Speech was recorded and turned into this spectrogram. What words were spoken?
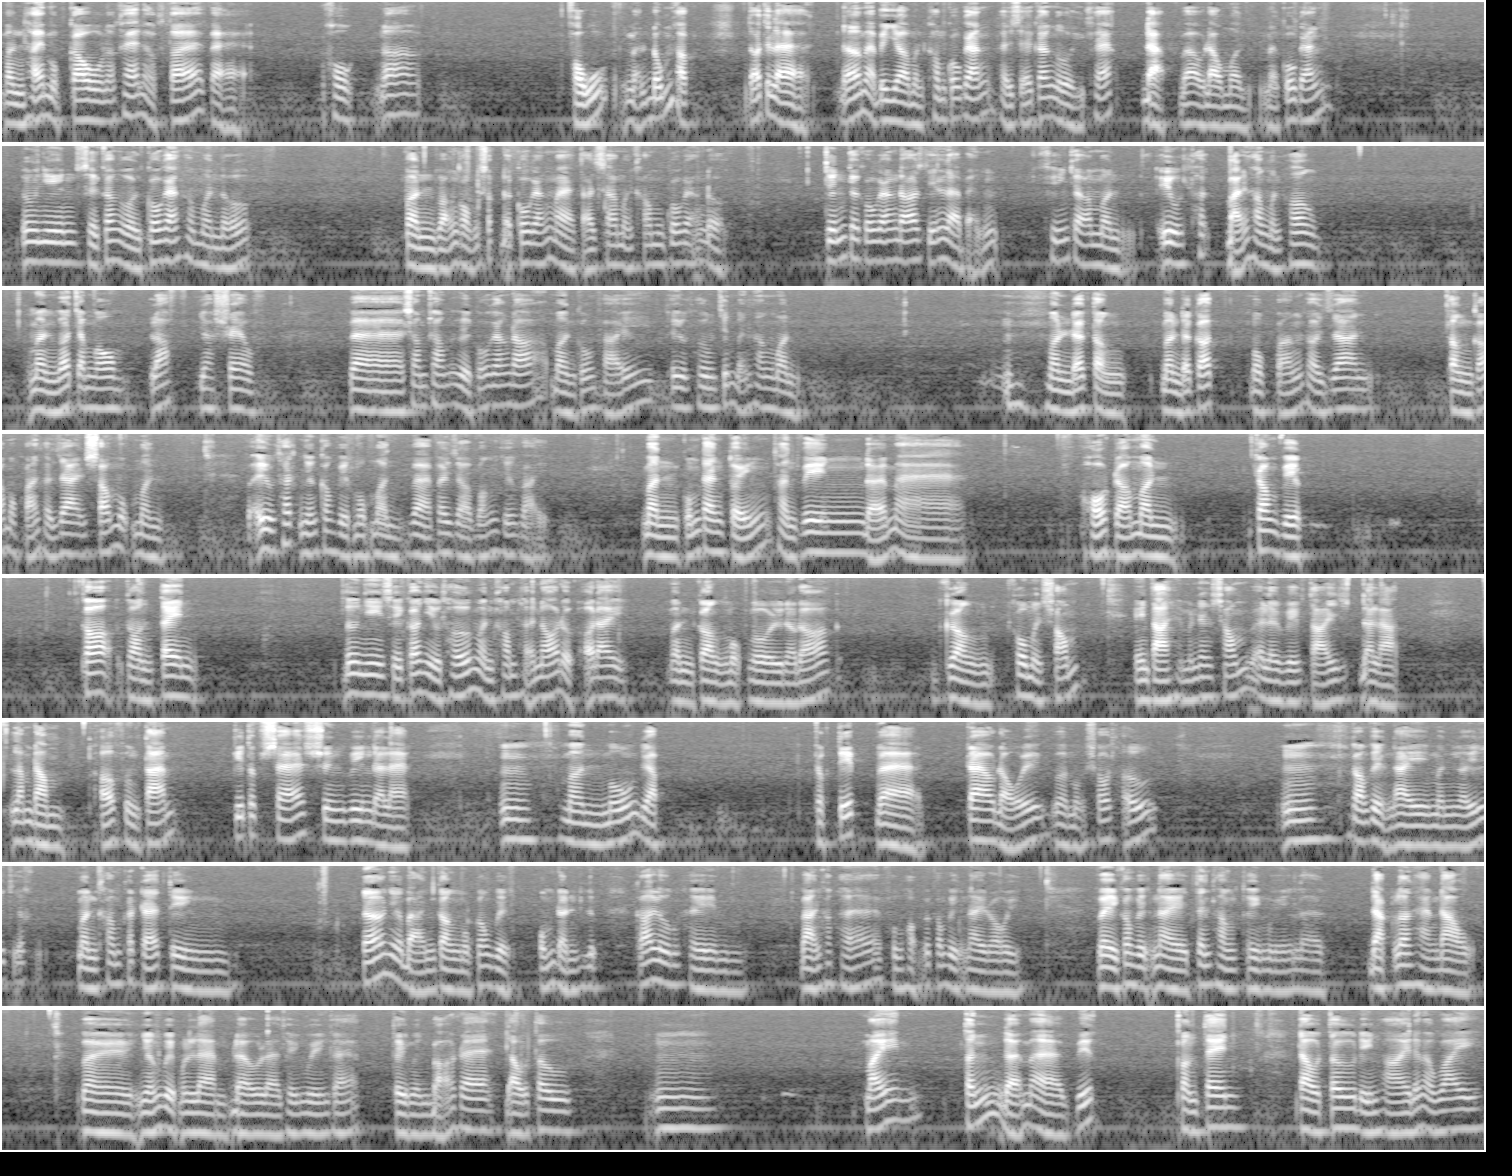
Mình thấy một câu nó khá là thực tế và khô nó phủ mà đúng thật đó chính là nếu mà bây giờ mình không cố gắng thì sẽ có người khác đạp vào đầu mình mà cố gắng. Đương nhiên sẽ có người cố gắng hơn mình nữa. Mình vẫn còn sức để cố gắng mà, tại sao mình không cố gắng được? Chính cái cố gắng đó chính là bản khiến cho mình yêu thích bản thân mình hơn. Mình có châm ngôn, love yourself và song song với việc cố gắng đó, mình cũng phải yêu thương chính bản thân mình. Mình đã từng, mình đã có một khoảng thời gian, từng có một khoảng thời gian sống một mình và yêu thích những công việc một mình và bây giờ vẫn như vậy. Mình cũng đang tuyển thành viên để mà hỗ trợ mình trong việc có content đương nhiên sẽ có nhiều thứ mình không thể nói được ở đây. Mình cần một người nào đó gần khu mình sống. Hiện tại thì mình đang sống và làm việc tại Đà Lạt Lâm Đồng ở phường 8 ký túc xá sinh viên Đà Lạt. Ừ, mình muốn gặp trực tiếp và trao đổi về một số thứ. Ừ, công việc này mình nghĩ chắc mình không có trả tiền nếu như bạn cần một công việc ổn định có lương thì bạn không thể phù hợp với công việc này rồi. Vì công việc này tinh thần thiện nguyện là đặt lên hàng đầu. Về những việc mình làm đều là thiện nguyện cả. Tiền mình bỏ ra đầu tư um, máy tính để mà viết content đầu tư điện thoại để mà quay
